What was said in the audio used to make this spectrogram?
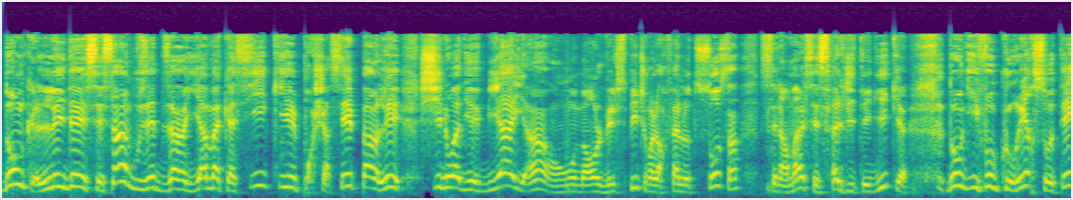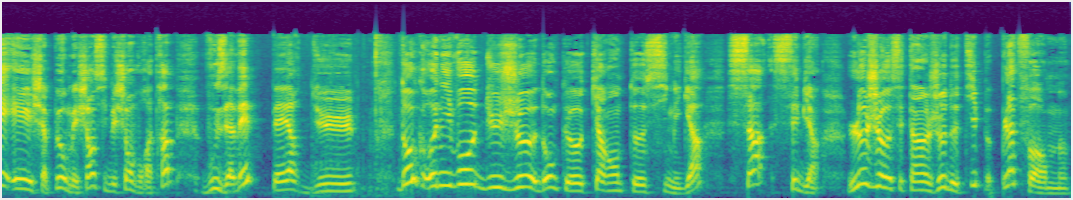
Donc l'idée c'est simple, vous êtes un Yamakasi qui est pourchassé par les Chinois du FBI, hein. on a enlevé le speech, on leur fait notre sauce, hein. c'est normal, c'est ça le JT Geek. Donc il faut courir, sauter et échapper aux méchants, si le méchant vous rattrape, vous avez perdu. Donc au niveau du jeu, donc 46 euh, mégas, ça c'est bien. Le jeu c'est un jeu de type plateforme.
